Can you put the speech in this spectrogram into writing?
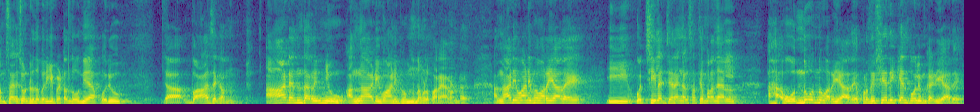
സംസാരിച്ചുകൊണ്ടിരുന്നപ്പോൾ എനിക്ക് പെട്ടെന്ന് തോന്നിയ ഒരു വാചകം ആടെന്തറിഞ്ഞു അങ്ങാടി വാണിഭം എന്ന് നമ്മൾ പറയാറുണ്ട്. അങ്ങാടി വാണിഭം അറിയാതെ ഈ കൊച്ചിയിലെ ജനങ്ങൾ സത്യം പറഞ്ഞാൽ ആ, ഒന്നും ഒന്നും അറിയാതെ പ്രതിഷേധിക്കാൻ പോലും കഴിയാതെ.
